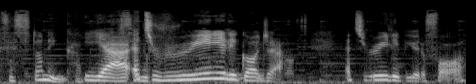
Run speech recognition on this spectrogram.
It's a stunning cover. Yeah, it's really gorgeous. It's really beautiful.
